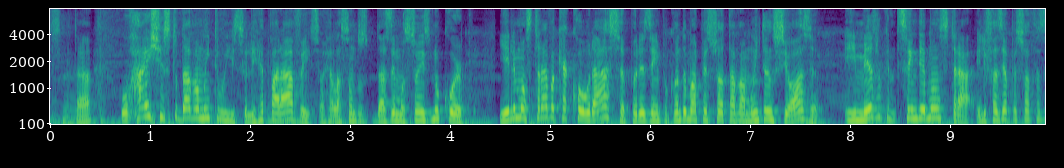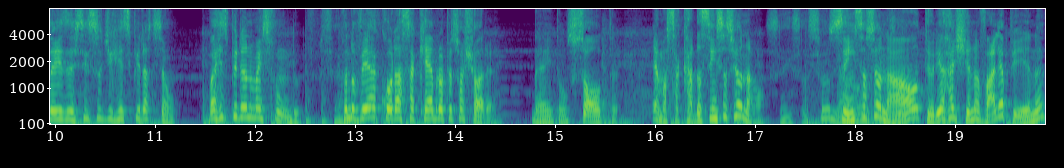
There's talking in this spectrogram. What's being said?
Certo. Tá? O Reich estudava muito isso, ele reparava isso, a relação dos- das emoções no corpo. E ele mostrava que a couraça, por exemplo, quando uma pessoa estava muito ansiosa, e mesmo que sem demonstrar, ele fazia a pessoa fazer exercício de respiração. Vai respirando mais fundo. Quando vê a couraça quebra, a pessoa chora. Né? Então solta. É uma sacada sensacional. Sensacional. Sensacional, teoria Reichiana vale a pena.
